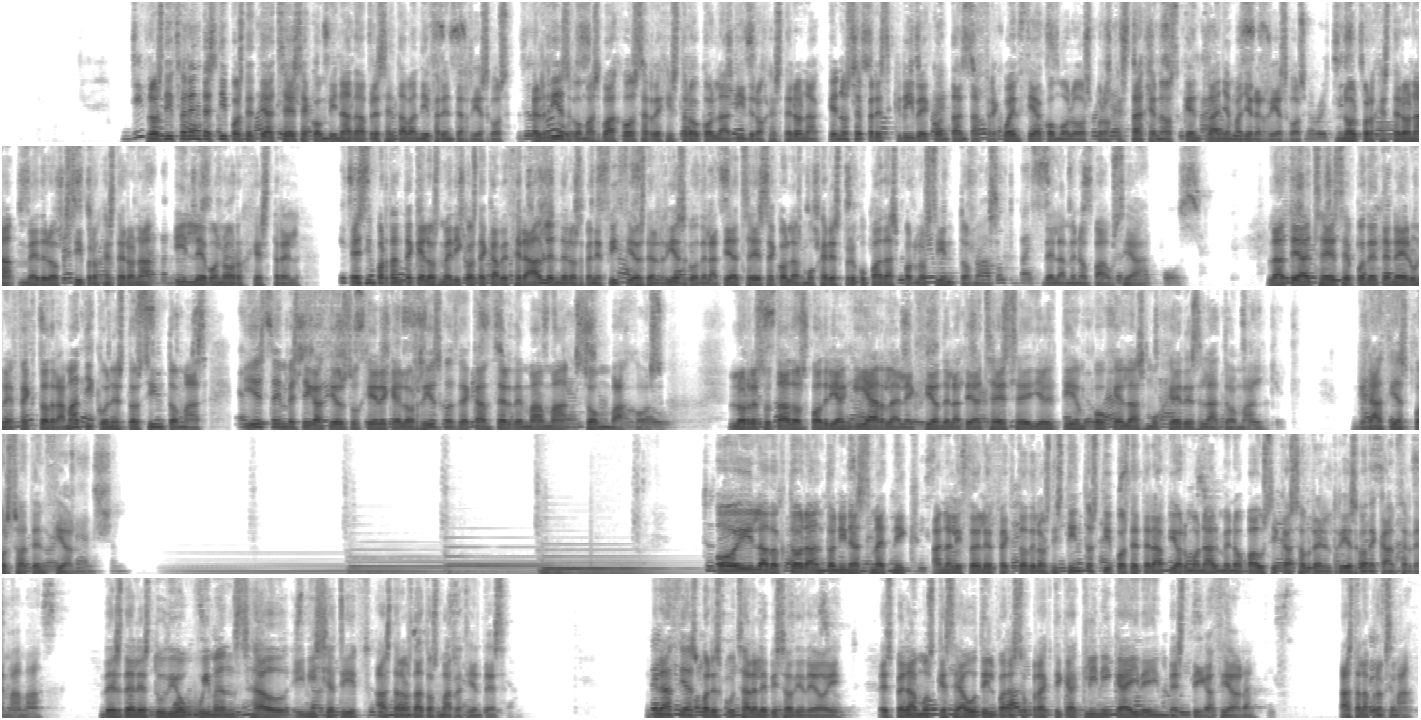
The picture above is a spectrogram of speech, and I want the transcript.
Los diferentes tipos de THS combinada presentaban diferentes riesgos. El riesgo más bajo se registró con la dihidrogesterona, que no se prescribe con tanta frecuencia como los progestágenos, que entrañan mayores riesgos. Norprogesterona, medroxiprogesterona y levonorgestrel. Es importante que los médicos de cabecera hablen de los beneficios del riesgo de la THS con las mujeres preocupadas por los síntomas de la menopausia. La THS puede tener un efecto dramático en estos síntomas y esta investigación sugiere que los riesgos de cáncer de mama son bajos. Los resultados podrían guiar la elección de la THS y el tiempo que las mujeres la toman. Gracias por su atención. Hoy la doctora Antonina Smetnik analizó el efecto de los distintos tipos de terapia hormonal menopáusica sobre el riesgo de cáncer de mama, desde el estudio Women's Health Initiative hasta los datos más recientes. Gracias por escuchar el episodio de hoy. Esperamos que sea útil para su práctica clínica y de investigación. Hasta la próxima.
